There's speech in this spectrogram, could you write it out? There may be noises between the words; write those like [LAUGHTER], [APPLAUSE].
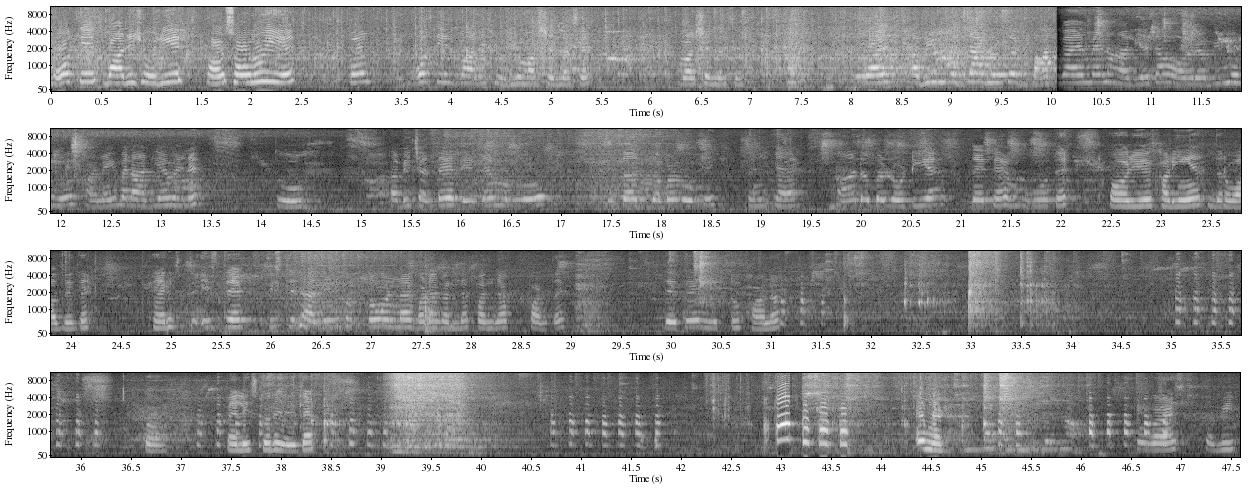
बहुत तेज़ बारिश हो रही है और सोनू ही है। पर बहुत तेज़ बारिश हो रही है, माशाल्लाह से। माशाल्लाह से। तो अभी आप लोग बात गाय मैं नहा लिया था और अभी मुझे खाना ही बना दिया मैंने। तो अभी चलते हैं देते हैं मुझे मतलब डबल रोटी सही क्या है। हाँ डबल रोटी है। देते हैं भूते और ये खड़ी हैं, दरवाजे पे। खैर इससे इससे ध्यान नहीं पड़ता वरना बड़ा गंदा पंजाब पड़ता देते हैं मिट्टू खाना। [LAUGHS] तो पहले इसको दे देते हैं। तो अभी।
